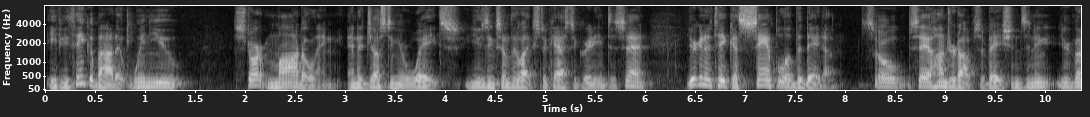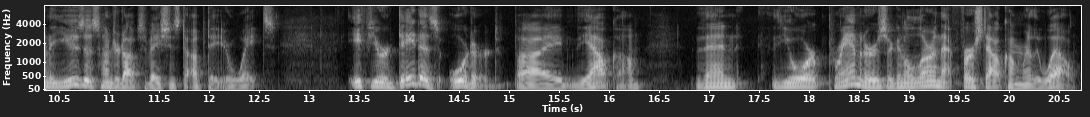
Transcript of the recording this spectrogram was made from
If you think about it, when you start modeling and adjusting your weights using something like stochastic gradient descent, you're going to take a sample of the data. So say 100 observations, and you're going to use those 100 observations to update your weights. If your data is ordered by the outcome, then your parameters are going to learn that first outcome really well.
